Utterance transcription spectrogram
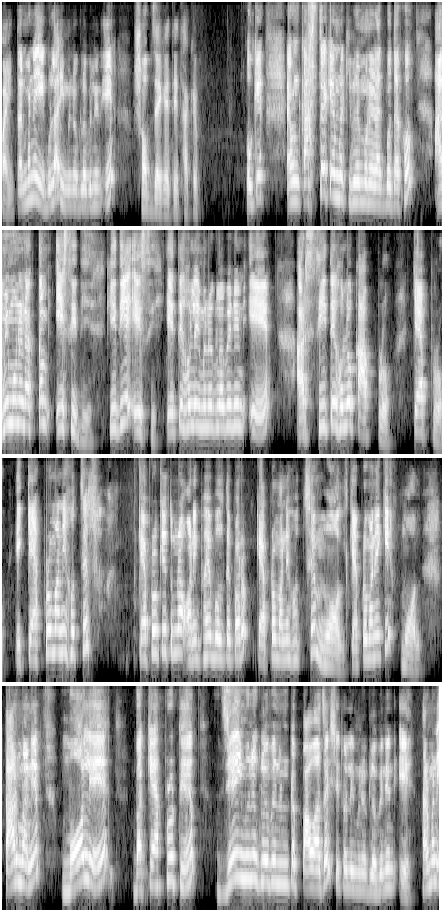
পাই। তার মানে এগুলা ইমিউনোগ্লোবিলিন এ সব জায়গাতেই থাকে। ওকে এখন কাজটাকে আমরা কীভাবে মনে রাখব? দেখো, আমি মনে রাখতাম এসি দিয়ে। কি দিয়ে? এসি এতে হলো ইমিউনোগ্লোবিলিন এ আর সিতে হলো কাপ্রো ক্যাপ্রো এই ক্যাপ্রো মানে হচ্ছে ক্যাপ্রোকে তোমরা অনেকভাবে বলতে পারো। ক্যাপ্রো মানে হচ্ছে মল। ক্যাপ্রো মানে কি? মল। তার মানে মলে বা ক্যাপ্রোতে যে ইমিউনোগ্লোবিলিনটা পাওয়া যায়, সেটা হলো ইমিউনোগ্লোবিলিন এ তার মানে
